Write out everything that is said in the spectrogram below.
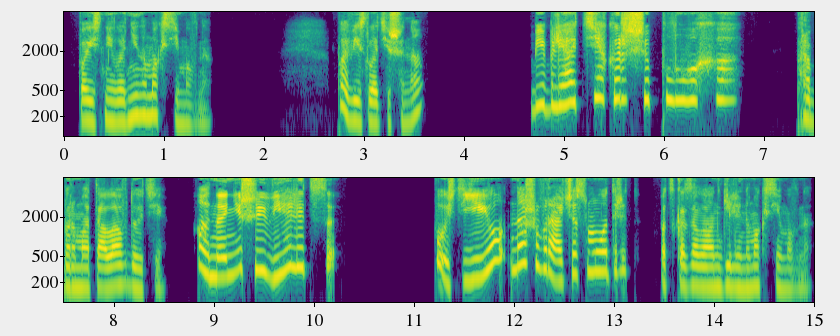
— пояснила Нина Максимовна. Повисла тишина. «Библиотекарше плохо», пробормотала Авдотья. Она не шевелится. Пусть ее наш врач осмотрит, подсказала Ангелина Максимовна.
